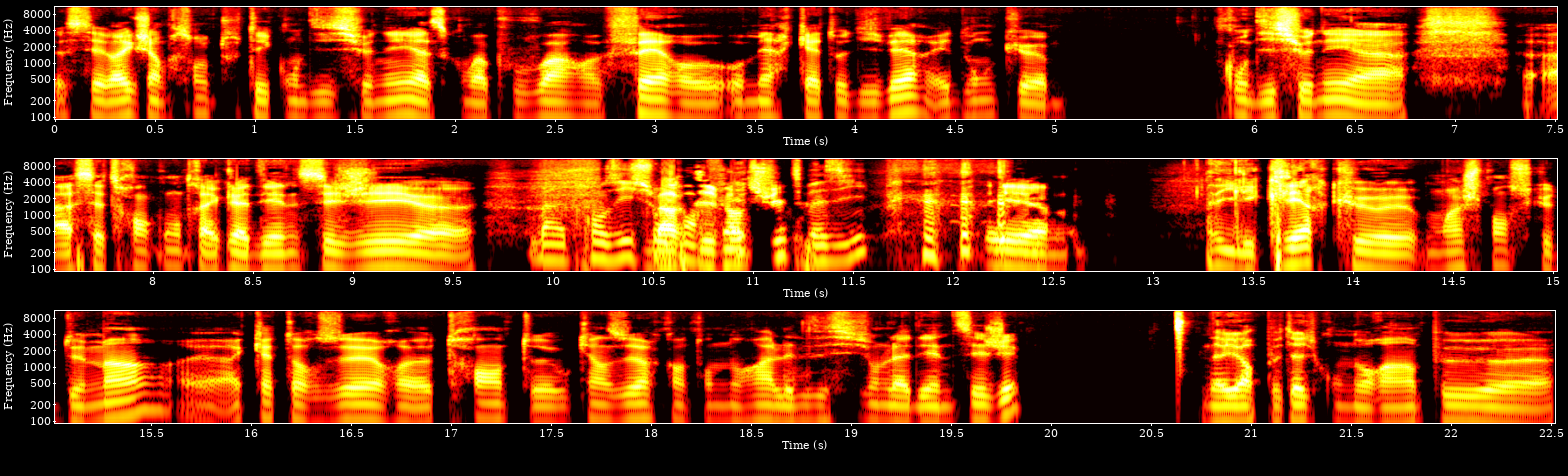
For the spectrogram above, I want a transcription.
euh, c'est vrai que j'ai l'impression que tout est conditionné à ce qu'on va pouvoir faire au, mercato d'hiver. Et donc, conditionné à, à cette rencontre avec la DNCG bah, transition mardi 28. Vas-y. et il est clair que moi je pense que demain euh, à 14h30 ou 15h quand on aura la décision de la DNCG, d'ailleurs peut-être qu'on aura un peu euh,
